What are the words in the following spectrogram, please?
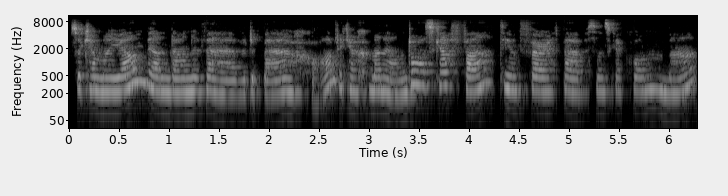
så kan man ju använda en vävd bärsjal. Det kanske man ändå har skaffat inför att bebisen ska komma.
